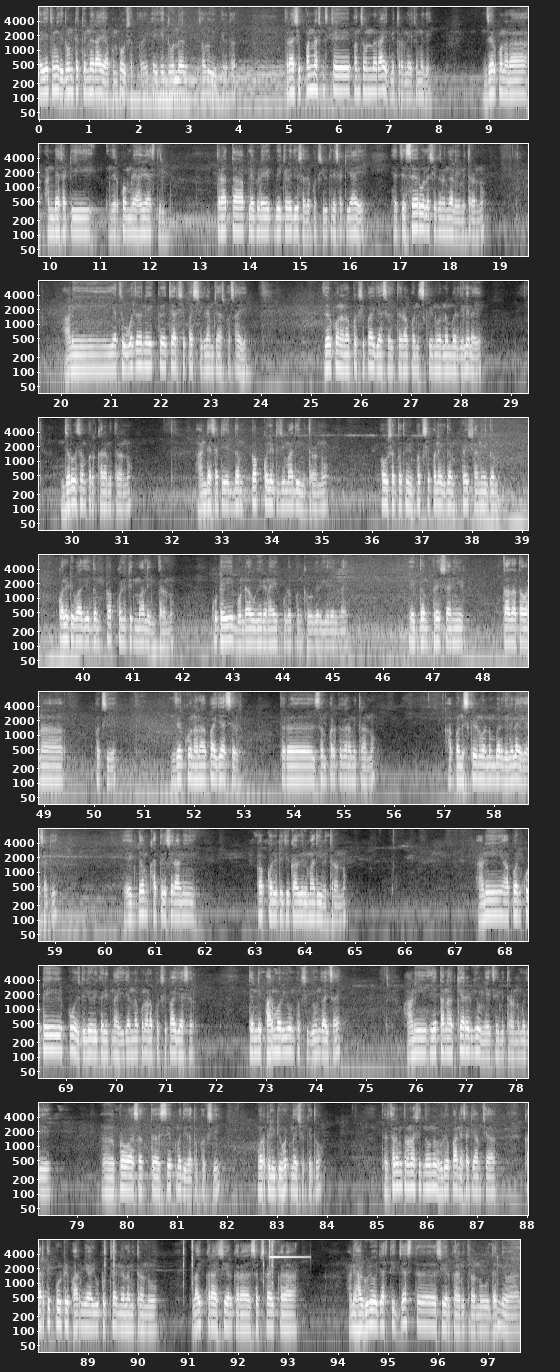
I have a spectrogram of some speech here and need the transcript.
तर याच्यामध्ये दोन टक्के नर आहे आपण पाहू शकतो. काही हे दोन नर चालू आहे फिरतात. तर असे पन्नास ते पंचावन्न नर आहेत मित्रांनो याच्यामध्ये. जर कोणाला अंड्यासाठी जर कोंबड्या हव्या असतील तर आता आपल्याकडे एक बेचाळीस दिवसाचा पक्षी विक्रीसाठी आहे. याचे सर्व लसीकरण झालं आहे मित्रांनो. आणि याचं वजन एक चारशे पाचशे ग्रॅमच्या आसपास आहे. जर कोणाला पक्षी पाहिजे असेल तर आपण स्क्रीनवर नंबर दिलेला आहे. जरूर संपर्क करा मित्रांनो. अंड्यासाठी एकदम टॉप क्वालिटीची मादी मित्रांनो. पाहू शकता तुम्ही पक्षी पण एकदम फ्रेश आणि एकदम क्वालिटी बाज एकदम टॉप क्वालिटीत माल आहे मित्रांनो. कुठेही भोंडा वगैरे नाही कुठं पंख वगैरे गेलेलं नाही. एकदम फ्रेश आणि ताजा तवाना पक्षी आहे. जर कोणाला पाहिजे असेल तर संपर्क करा मित्रांनो. आपण स्क्रीनवर नंबर दिलेला आहे यासाठी. एकदम खात्रीशीर आणि टॉप क्वालिटीची कावेरी मादी मित्रांनो. आणि आपण कुठेही पोच डिलिव्हरी करीत नाही ज्यांना कोणाला पक्षी पाहिजे असेल त्यांनी फार्मवर येऊन पक्षी घेऊन जायचं आहे. आणि येताना कॅरेट घेऊन यायचं आहे मित्रांनो म्हणजे प्रवासात सेफमध्ये जातो पक्षी. मॉर्टॅलिटी होत नाही शक्यतो. तर चला मित्रांनो असेच नवनवीन व्हिडिओ पाहण्यासाठी आमच्या कार्तिक पोल्ट्री फार्म या यूट्यूब चॅनलला मित्रांनो लाईक करा शेअर करा सबस्क्राईब करा. आणि हा व्हिडिओ जास्तीत जास्त शेअर करा मित्रांनो. धन्यवाद.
